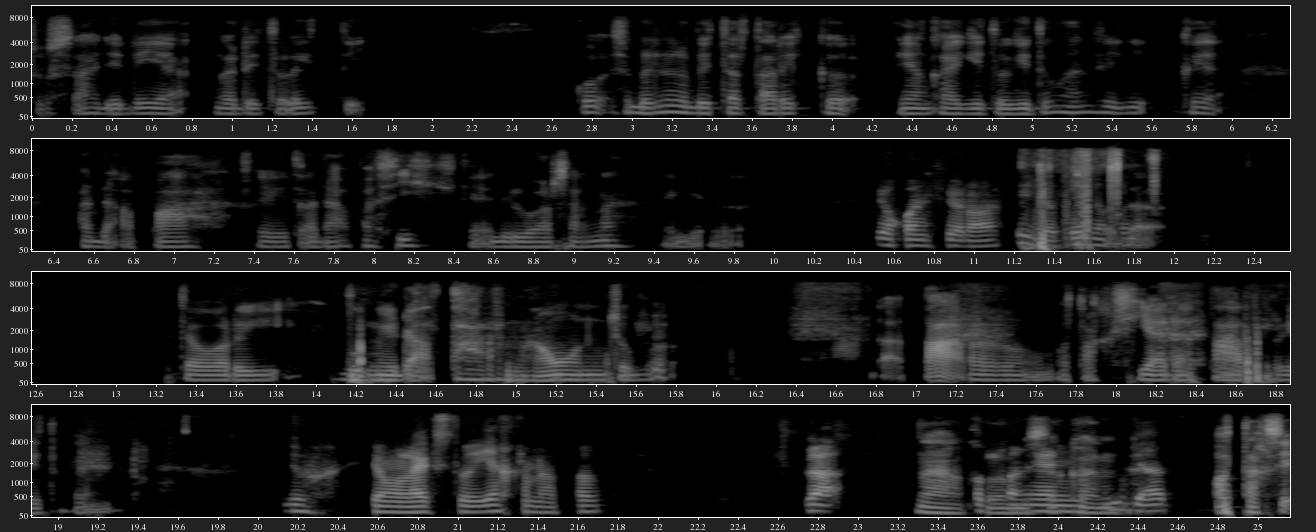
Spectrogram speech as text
susah jadi ya nggak diteliti. Kok sebenarnya lebih tertarik ke yang kayak gitu-gitu kan sih? Kayak ada apa kayak gitu ada apa sih kayak di luar sana kayak gitu. Ya konspirasi jatuhnya kan. Ada teori bumi datar naon coba datar otak sia datar gitu kan. Yang Lex tuh ya kenapa Nah kalau misalkan otak si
